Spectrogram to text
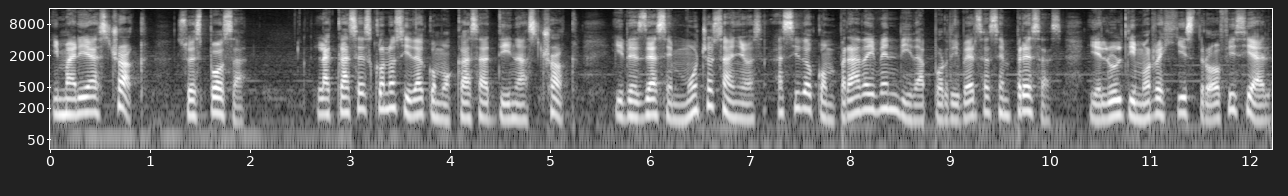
y María Struck, su esposa. La casa es conocida como Casa Dina Struck y desde hace muchos años ha sido comprada y vendida por diversas empresas y el último registro oficial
